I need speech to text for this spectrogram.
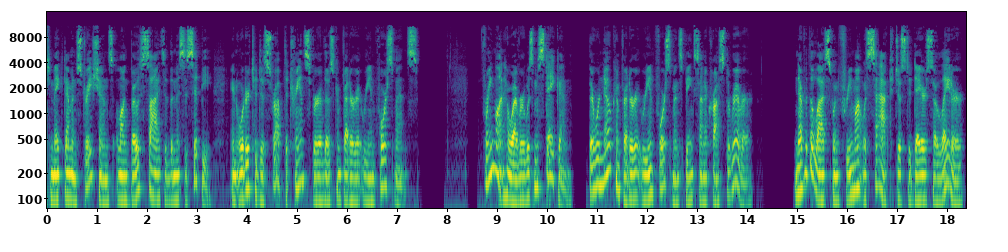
to make demonstrations along both sides of the Mississippi in order to disrupt the transfer of those Confederate reinforcements. Fremont, however, was mistaken there were no Confederate reinforcements being sent across the river. Nevertheless, when Fremont was sacked just a day or so later,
